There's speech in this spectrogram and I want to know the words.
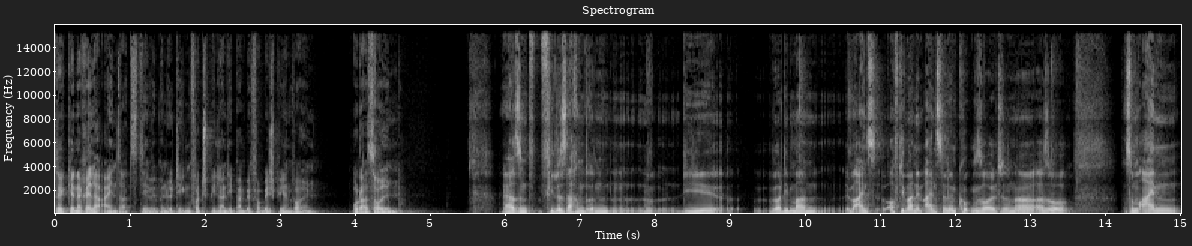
der generelle Einsatz, den wir benötigen von Spielern, die beim BVB spielen wollen oder sollen. Ja, sind viele Sachen drin, die über die man im Einzel auf die man im Einzelnen gucken sollte. Ne? Also zum einen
